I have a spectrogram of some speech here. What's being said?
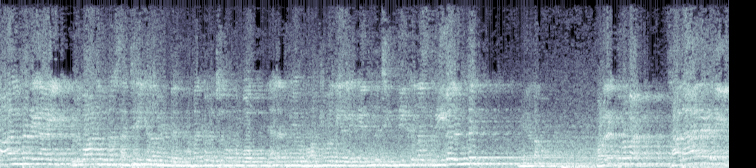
കാൽനടയായി ഒരുപാട് ദൂരം സഞ്ചരിക്കുന്നവരുണ്ട്. അതൊക്കെ വെച്ച് നോക്കുമ്പോൾ ഞാൻ എത്രയോ ഭാഗ്യവതിയല്ലേ എന്ന് ചിന്തിക്കുന്ന സ്ത്രീകളുണ്ട്. വിരളമാണ് വളരെ കുറവാണ്. സാധാരണഗതിയിൽ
